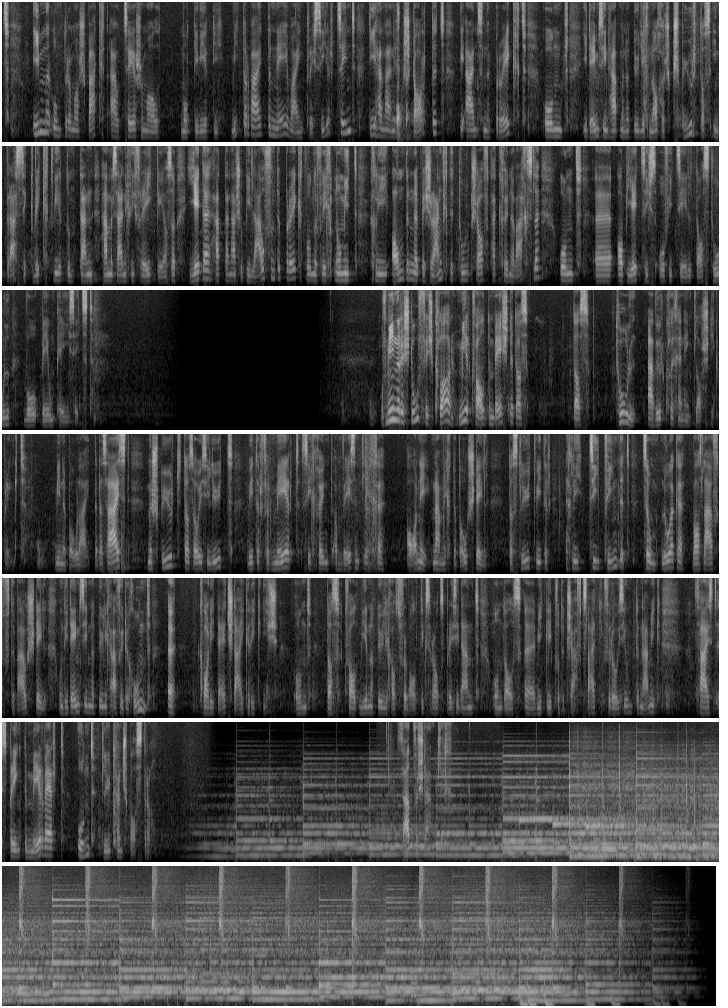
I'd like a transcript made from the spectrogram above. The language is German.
Immer unter dem Aspekt auch zuerst einmal motivierte Mitarbeiter nehmen, die auch interessiert sind. Die haben eigentlich gestartet bei einzelnen Projekten und in dem Sinn hat man natürlich nachher gespürt, dass Interesse geweckt wird und dann haben wir es eigentlich wie freigegeben. Also jeder hat dann auch schon bei laufenden Projekten, wo er vielleicht noch mit ein anderen beschränkten Tools geschafft hat, können wechseln und äh, ab jetzt ist es offiziell das Tool, das B&P einsetzt. Auf meiner Stufe ist klar, mir gefällt am besten, dass das Tool auch wirklich eine Entlastung bringt. Meine Bauleiter. Das heißt, man spürt, dass unsere Leute wieder vermehrt sich am Wesentlichen annehmen, nämlich der Baustelle. Dass die Leute wieder ein bisschen Zeit finden, um zu schauen, was läuft auf der Baustelle. Und in dem Sinn natürlich auch für den Kunden eine Qualitätssteigerung ist. Und das gefällt mir natürlich als Verwaltungsratspräsident und als äh, Mitglied von der Geschäftsleitung für unsere Unternehmung. Das heißt, es bringt einen Mehrwert und die Leute haben Spass daran. Selbstverständlich.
